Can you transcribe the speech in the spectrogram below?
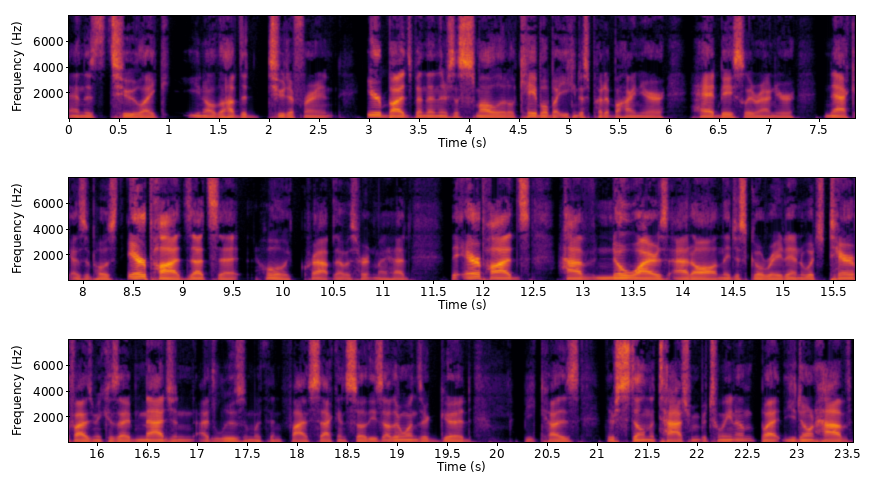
and there's two like, you know, they'll have the two different earbuds, but then there's a small little cable, but you can just put it behind your head, basically around your neck, as opposed to AirPods. That's it. Holy crap, that was hurting my head. The AirPods have no wires at all, and they just go right in, which terrifies me because I imagine I'd lose them within five seconds. So these other ones are good because there's still an attachment between them, but you don't have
